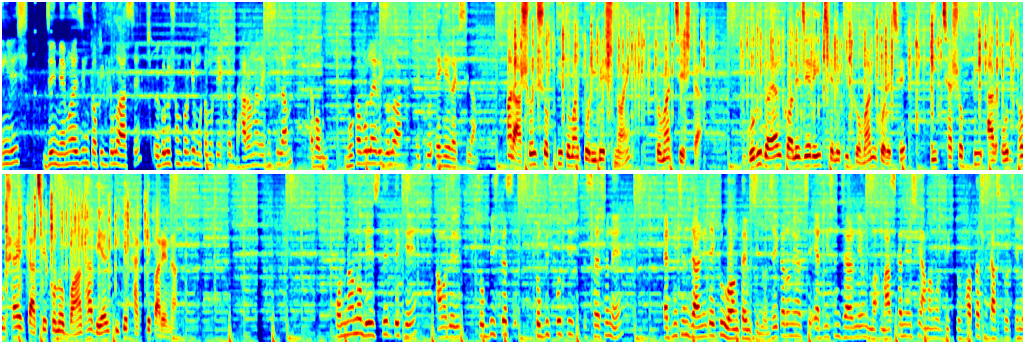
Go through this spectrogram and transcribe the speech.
ইংলিশ যে মেমোরাইজিং টপিকগুলো আছে, ওইগুলো সম্পর্কে মোটামুটি একটা ধারণা রেখেছিলাম এবং ভোকাবুলারিগুলো একটু এগিয়ে রাখছিলাম। আমার আসল শক্তি তোমার পরিবেশ নয়, তোমার চেষ্টা। গুরুদয়াল কলেজের এই ছেলেটি প্রমাণ করেছে ইচ্ছাশক্তি আর অধ্যবসায়ের কাছে কোনো বাঁধা দেয়াল টিকে থাকতে পারে না। অন্যান্য বেসদের থেকে আমাদের চব্বিশ চব্বিশ পঁচিশ সেশনে অ্যাডমিশন জার্নিটা একটু লং টাইম ছিল। যে কারণে হচ্ছে অ্যাডমিশন জার্নি মাঝখানে এসে আমার মধ্যে একটু হতাশা কাজ করছিল।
